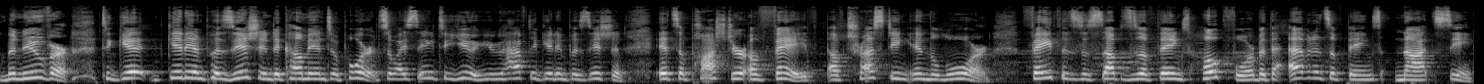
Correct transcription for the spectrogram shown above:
maneuver to get get in position to come into port so i say to you you have to get in position it's a posture of faith of trusting in the lord Faith is the substance of things hoped for, but the evidence of things not seen.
